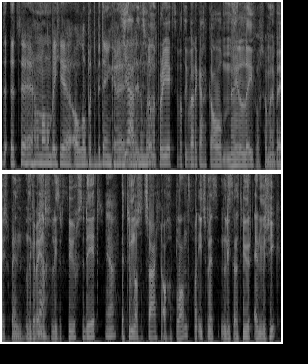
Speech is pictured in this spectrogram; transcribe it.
de- het helemaal een beetje al lopen te bedenken. en, ja, eh, dit is wel een project wat ik, waar ik eigenlijk al mijn hele leven of zo mee bezig ben. Want ik heb Ja. Engelse literatuur gestudeerd. Ja. En toen was het zaadje al geplant van iets met literatuur en muziek.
